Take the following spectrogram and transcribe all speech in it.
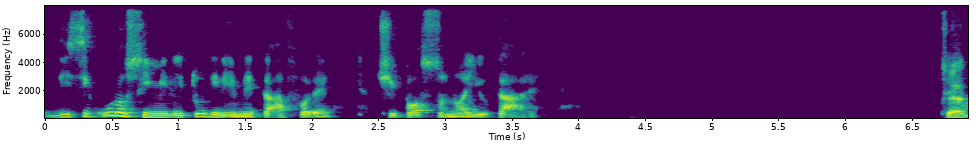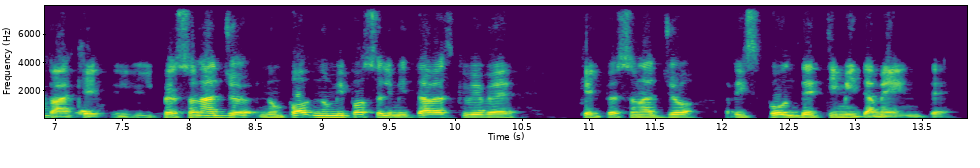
di sicuro similitudini e metafore ci possono aiutare. Certo, anche il, personaggio, non, po- non mi posso limitare a scrivere che il personaggio risponde timidamente,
